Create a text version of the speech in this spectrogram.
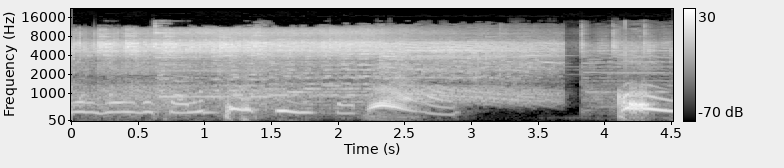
böyle geri zekalı bir sürü Oo!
